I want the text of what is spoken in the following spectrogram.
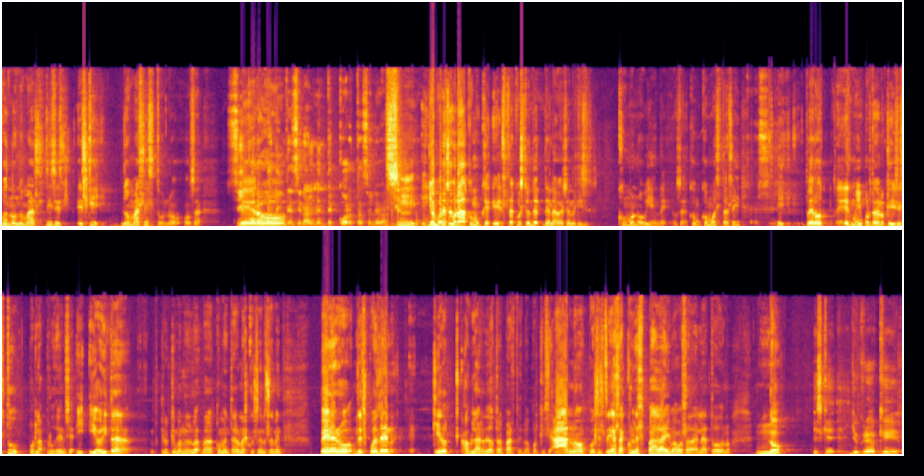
cuando nomás dices, es que nomás esto, ¿no? O sea, Sí, como cuando pero... intencionalmente cortas el evangelio. Sí, ¿no? y yo por eso hablaba como que esta cuestión de, de la versión de que dices, ¿cómo no viene? O sea, ¿cómo, cómo estás ahí? Sí. Y- pero es muy importante lo que dices tú, por la prudencia. Y, y ahorita creo que Manuel va, a comentar unas cuestiones también. Pero después de eh, quiero hablar de otra parte, ¿no? Porque dice, ah, no, pues esto ya sacó la espada y vamos a darle a todo, ¿no? No. Es que yo creo que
